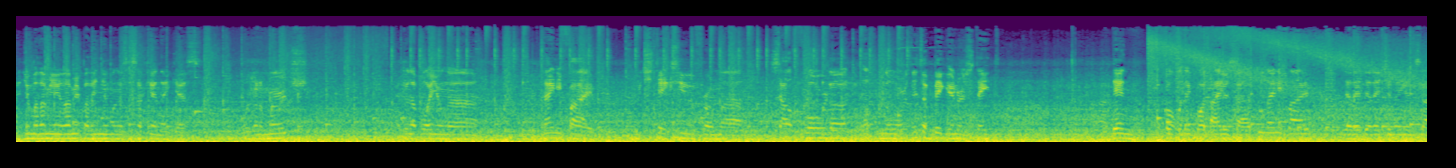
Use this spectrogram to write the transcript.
medyo marami-rami pa rin yung mga sasakyan, I guess. We're gonna merge. Ito na po yung uh, 95, which takes you from uh, South Florida to up north. It's a big interstate. Uh, then, connect po tayo sa 295. Dire-diretso na yun sa,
